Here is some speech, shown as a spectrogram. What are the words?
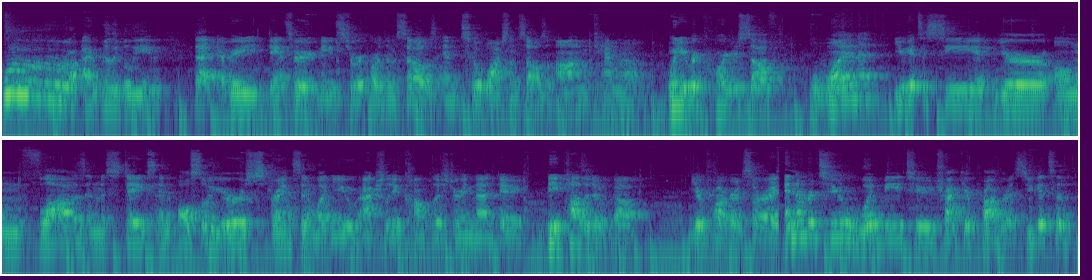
I really believe that every dancer needs to record themselves and to watch themselves on camera. When you record yourself, one, you get to see your own flaws and mistakes and also your strengths and what you actually accomplished during that day. Be positive about your progress, all right? And number two would be to track your progress. You get to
